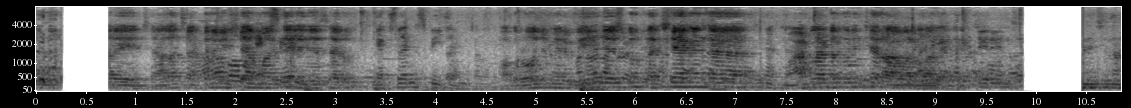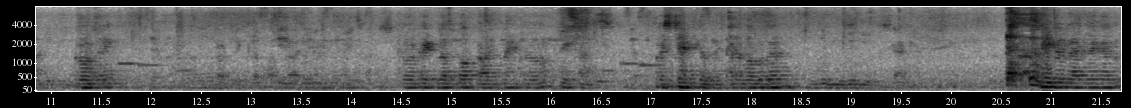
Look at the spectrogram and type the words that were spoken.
కాదు. మరి చాలా చక్కని విషయాలు మాకు తెలియజేశారు. ఎక్సలెంట్ స్పీచ్ ఒక రోజు మీరు వీలు చేసుకుని ప్రత్యేకంగా మాట్లాడటం గురించే రావాలి రోటరీ రోటరీ క్లబ్ ఆఫ్ రాజమండ్రిలో ఫ్రీకాన్స్ ప్రెసిడెంట్ వెంకటబాబు గారు. రాజా గారు.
